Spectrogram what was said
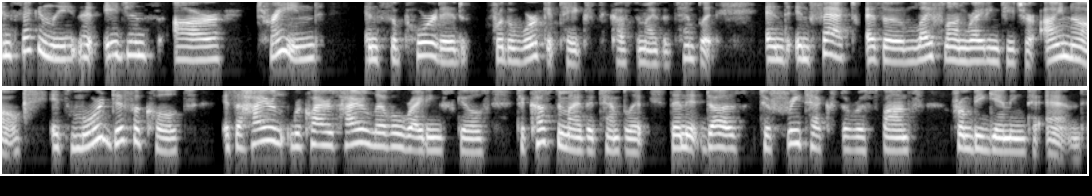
And secondly, that agents are trained and supported for the work it takes to customize a template. And in fact, as a lifelong writing teacher, I know it's more difficult it's a higher requires higher level writing skills to customize a template than it does to free text a response from beginning to end.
